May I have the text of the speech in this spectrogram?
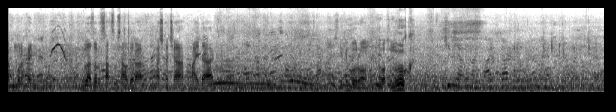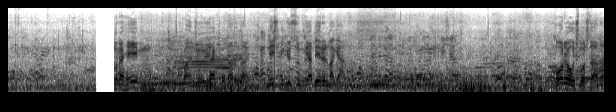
роҳму раҳим 2100 сум савдора қашқача майдак. Лекин бурон ҳаво хунук. 2000 rahim panjuyak bo'ladilar besh ming yuz berilmagan. Qor yog'ish boshladi.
